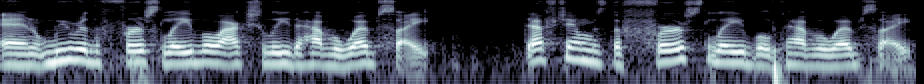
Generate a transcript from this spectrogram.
and we were the first label actually to have a website def jam was the first label to have a website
